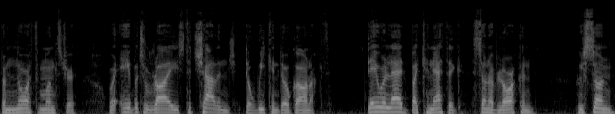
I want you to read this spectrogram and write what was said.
from North Munster were able to rise to challenge the weakened Eóganacht. They were led by Cennétig, son of Lorcan, whose son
